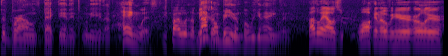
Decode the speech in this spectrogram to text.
the Browns back then in 2011. Hang with. You probably wouldn't have beat Not going to beat them, but we can hang with them. By the way, I was walking over here earlier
